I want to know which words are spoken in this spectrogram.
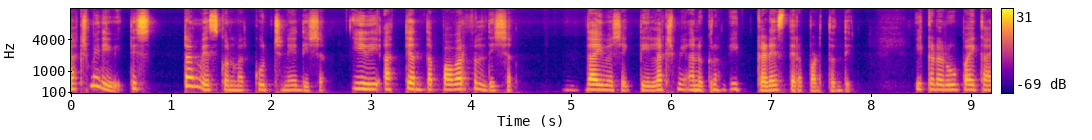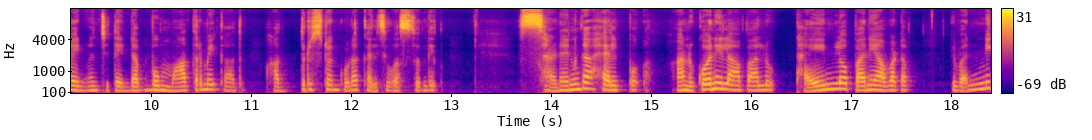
లక్ష్మీదేవి తిష్టం వేసుకొని మరి కూర్చునే దిశ. ఇది అత్యంత పవర్ఫుల్ దిశ. దైవశక్తి లక్ష్మి అనుగ్రహం ఇక్కడే స్థిరపడుతుంది. ఇక్కడ రూపాయి కాయిన్ ఉంచితే డబ్బు మాత్రమే కాదు అదృష్టం కూడా కలిసి వస్తుంది. సడన్గా హెల్ప్ అనుకోని లాభాలు టైంలో పని అవ్వటం ఇవన్నీ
